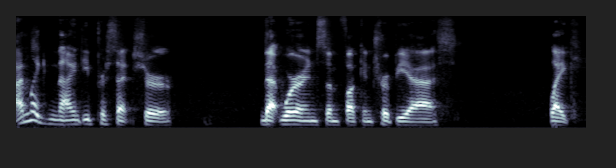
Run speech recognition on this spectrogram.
I'm like ninety percent sure that we're in some fucking trippy ass like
